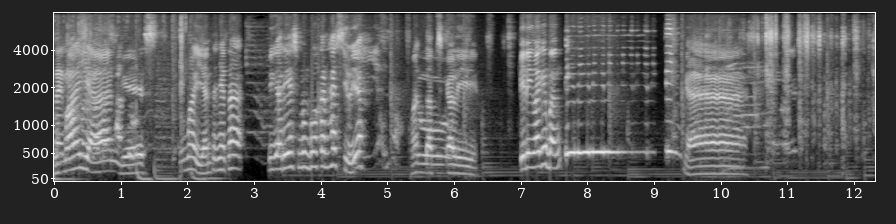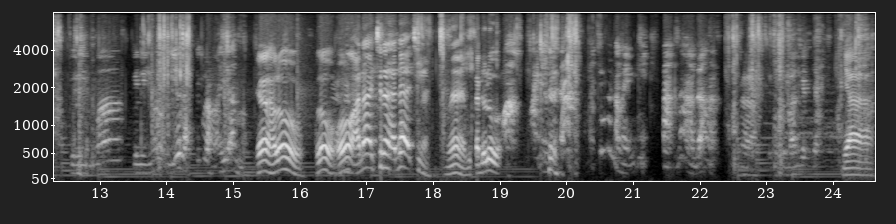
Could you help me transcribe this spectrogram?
Lumayan, guys. Lumayan ternyata Big Aries membuahkan hasil ya. Mantap Tuh. sekali. Piring lagi bang. Ting ting ting ting ting ting ting. Nah. Ya halo halo oh ada cina ada cina nah buka dulu ya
